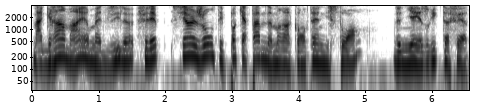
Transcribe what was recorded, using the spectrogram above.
ma grand-mère me dit, là, Philippe, si un jour t'es pas capable de me raconter une histoire de niaiserie que t'as faite,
